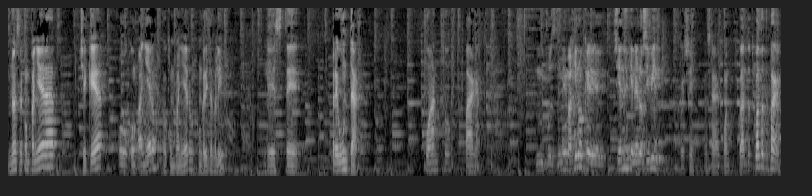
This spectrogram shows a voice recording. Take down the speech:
Nuestra compañera chequea O compañero. o compañero con carita feliz. Este pregunta ¿Cuánto pagan? Mm, Pues me imagino que siendo ingeniero civil. Pues sí, o sea, ¿cuánto, cuánto, cuánto te pagan?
